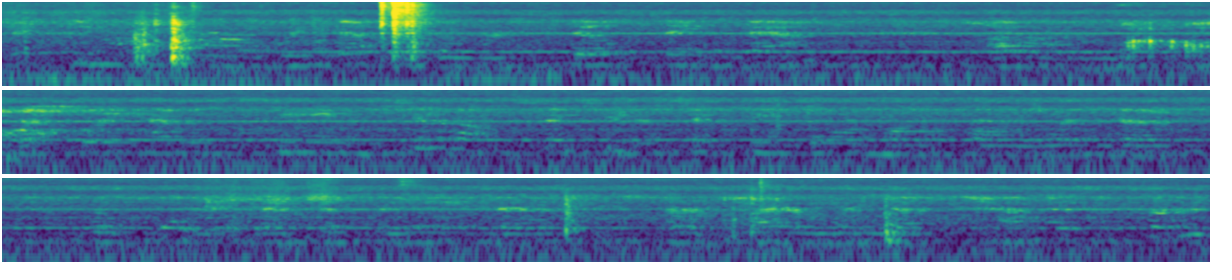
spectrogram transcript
60 mile per hour wind gusts, so we're still seeing that. Um, Definitely haven't seen, seen about 60 to 64 mile per hour wind gusts reported. That doesn't mean that our higher wind gusts haven't occurred.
